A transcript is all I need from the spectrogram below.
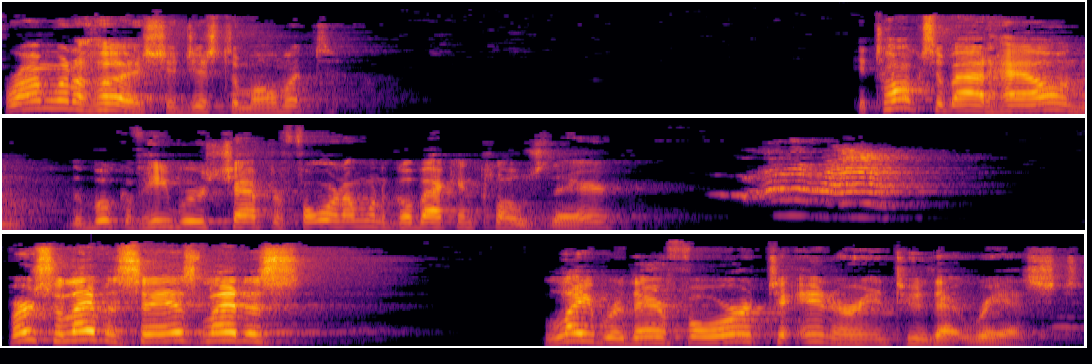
For I'm going to hush in just a moment. It talks about how in the book of Hebrews, chapter 4, and I'm going to go back and close there. Verse 11 says, Let us labor, therefore, to enter into that rest.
